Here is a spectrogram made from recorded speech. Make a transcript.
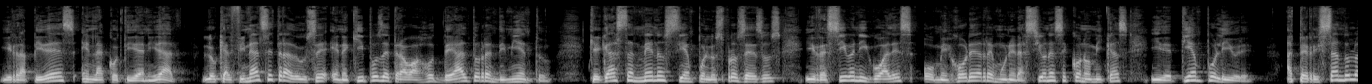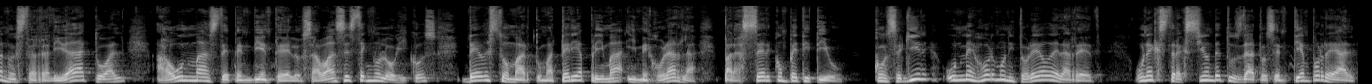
y rapidez en la cotidianidad, lo que al final se traduce en equipos de trabajo de alto rendimiento, que gastan menos tiempo en los procesos y reciben iguales o mejores remuneraciones económicas y de tiempo libre. Aterrizándolo a nuestra realidad actual, aún más dependiente de los avances tecnológicos, debes tomar tu materia prima y mejorarla para ser competitivo. Conseguir un mejor monitoreo de la red, una extracción de tus datos en tiempo real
